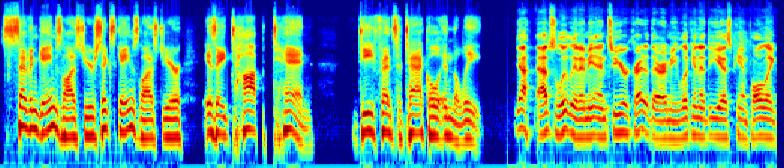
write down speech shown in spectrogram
seven games last year, six games last year, is a top 10 defensive tackle in the league. Yeah, absolutely. And I mean, and to your credit there, I mean, looking at the ESPN polling,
